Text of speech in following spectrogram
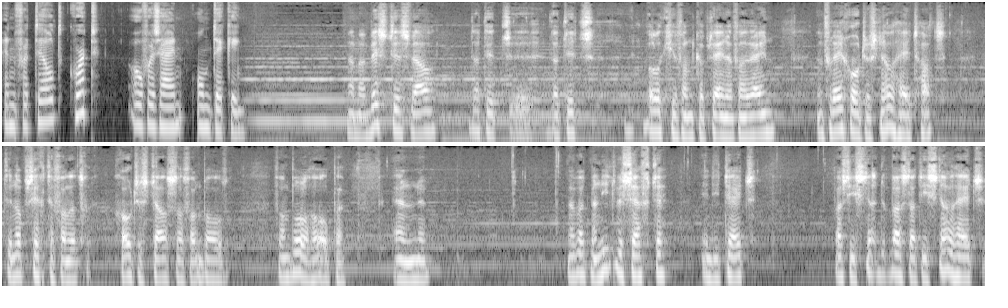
en vertelt kort over zijn ontdekking. Maar men wist dus wel dat dit, uh, dat dit wolkje van kapitein van Rijn een vrij grote snelheid had ten opzichte van het grote stelsel van, bol, van bolhopen. En, uh, maar wat men niet besefte in die tijd was, die, was dat die snelheid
